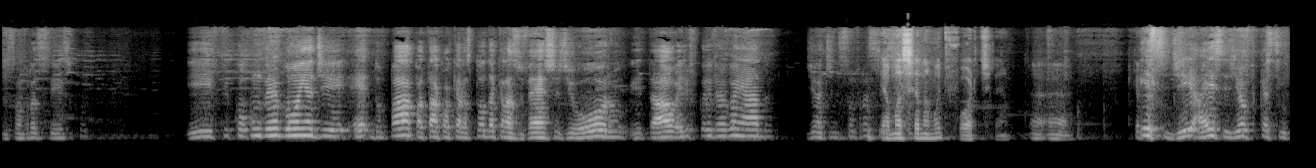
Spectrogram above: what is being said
de São Francisco e ficou com vergonha de, é, do Papa tá com aquelas, todas aquelas vestes de ouro e tal. Ele ficou envergonhado diante de São Francisco. É uma cena muito forte, né? É, é. esse dia, a esse dia eu fico assim,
